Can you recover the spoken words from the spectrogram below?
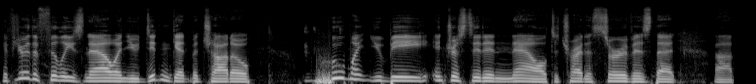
if you're the Phillies now and you didn't get Machado, who might you be interested in now to try to serve as that uh,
